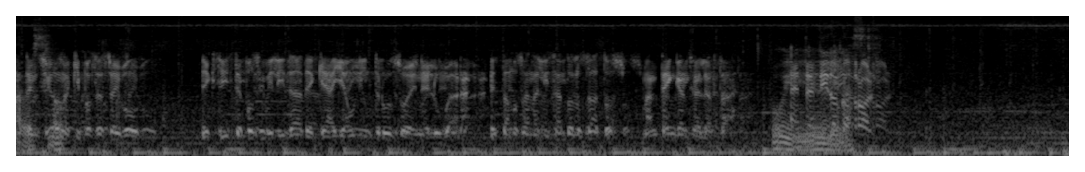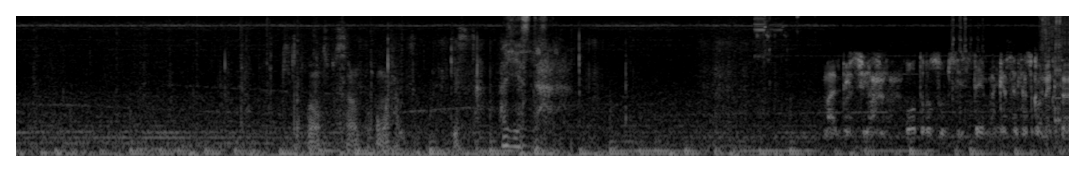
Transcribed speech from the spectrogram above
Atención, equipos de Sable. Existe posibilidad de que haya un intruso en el lugar. Estamos analizando los datos. Manténganse alerta. Uy, Entendido, control. Aquí lo podemos pasar un poco más rápido. Aquí está. Ahí está. Maldición. Otro subsistema que se desconecta.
